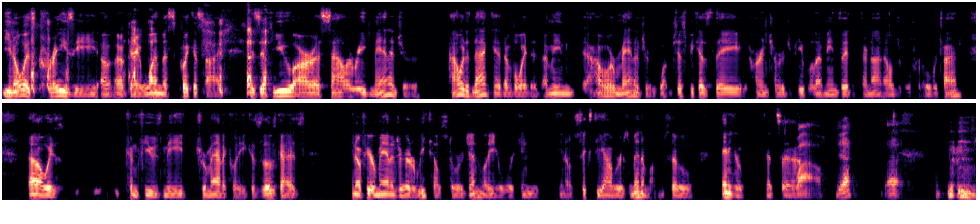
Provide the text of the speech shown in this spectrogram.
you know what's crazy? Uh, okay, one this quick aside is if you are a salaried manager, how did that get avoided? I mean, how are managers what, just because they are in charge of people that means that they're not eligible for overtime? That always confused me dramatically because those guys, you know, if you're a manager at a retail store, generally you're working, you know, 60 hours minimum. So, anywho, that's uh, wow. Yeah. Uh,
